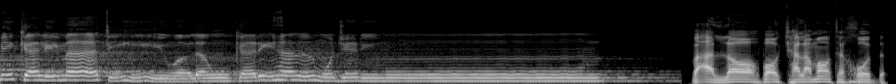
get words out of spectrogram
بكلماته ولو كره المجرمون و الله با کلمات خود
